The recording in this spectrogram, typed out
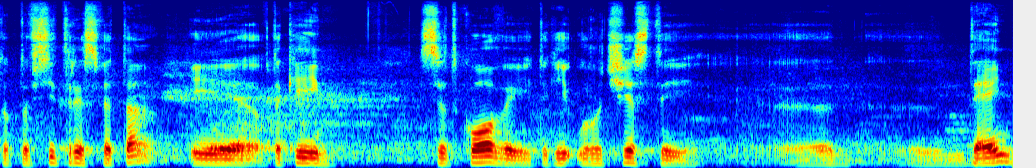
Тобто всі три свята, і в такий святковий, такий урочистий е, день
